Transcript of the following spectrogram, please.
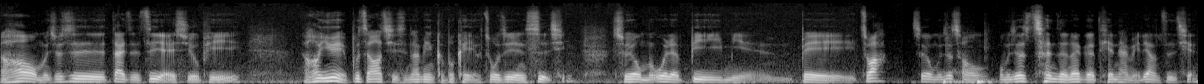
然后我们就是带着自己的 SUP，然后因为也不知道其实那边可不可以做这件事情，所以我们为了避免被抓，所以我们就从我们就趁着那个天还没亮之前，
